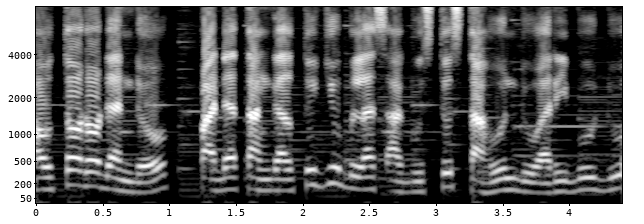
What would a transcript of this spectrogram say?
Auto Rodando, pada tanggal 17 Agustus tahun 2022.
